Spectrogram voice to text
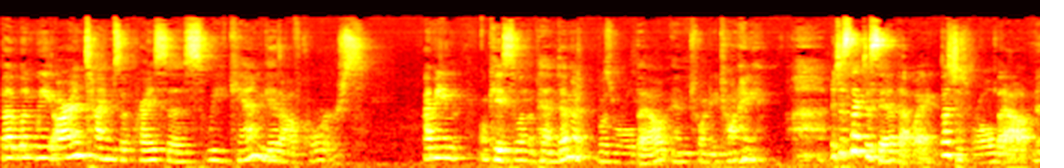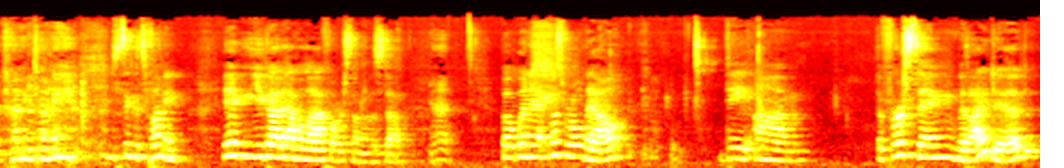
But when we are in times of crisis, we can get off course. I mean, okay, so when the pandemic was rolled out in 2020, I just like to say it that way. Let's just roll it out in 2020. I just think it's funny. You, you got to have a laugh over some of the stuff. Yeah. But when it was rolled out, the um, the first thing that I did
